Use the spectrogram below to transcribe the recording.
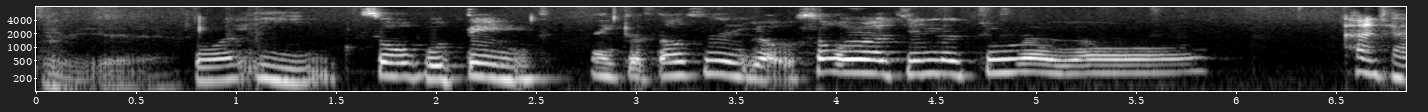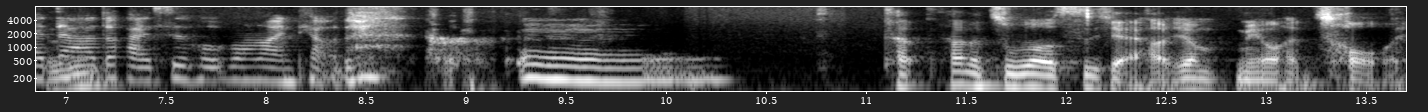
对耶，所以说不定那个都是有瘦肉精的猪肉哟。看起来大家都还是活蹦乱跳的。嗯，他他们猪肉吃起来好像没有很臭哎。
